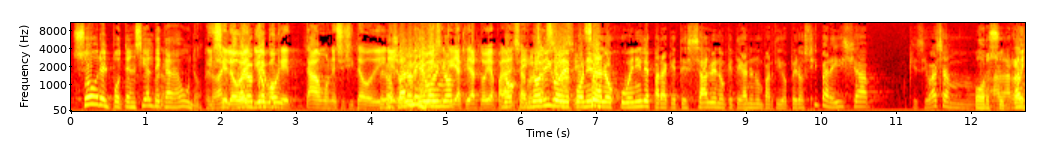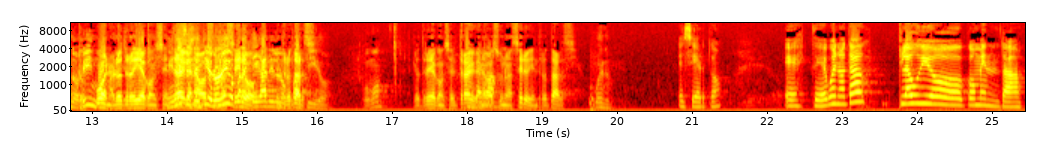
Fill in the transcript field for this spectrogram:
sobre el potencial de cada uno. Y Pero, se Dani, lo vendió voy- porque estábamos necesitados de Pero dinero. yo lo que Y voy se no, quería quedar todavía para no, no digo de poner Sí. a los juveniles para que te salven o que te ganen un partido, pero sí para ir ya que se vayan Por agarrando ritmo. Bueno, el otro día con en Central ese ganabas sentido, no 1 lo a digo para 0 que ganen en los partidos. ¿Cómo? El otro día con Central ganabas verdad. 1 a 0 y en Trotarse. Bueno, Es cierto. Este, bueno, acá Claudio comenta,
